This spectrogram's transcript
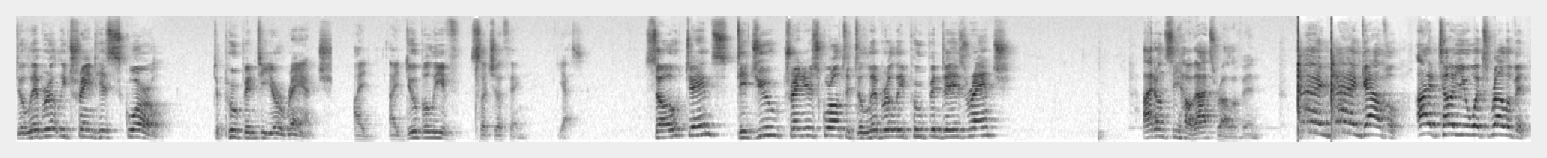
deliberately trained his squirrel to poop into your ranch? I, I do believe such a thing, yes. So, James, did you train your squirrel to deliberately poop into his ranch? I don't see how that's relevant. Bang, bang, gavel! I tell you what's relevant.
